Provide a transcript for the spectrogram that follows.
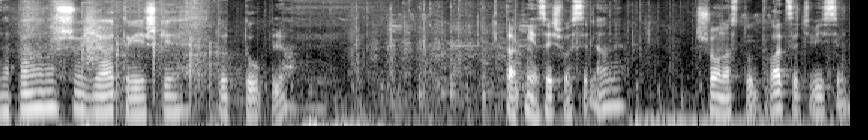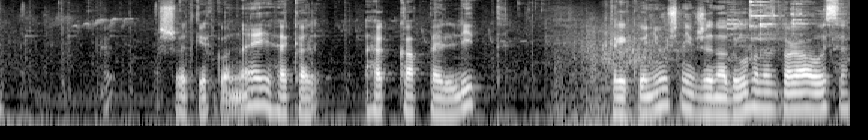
Напевно, що я трішки тут туплю. Так, ні, зайшло селяни. Що у нас тут? 28 швидких коней, гека... гекапеліт. Три конюшні, вже на другу назбиралося.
